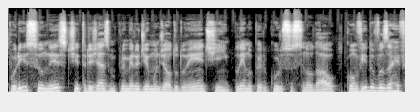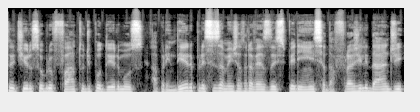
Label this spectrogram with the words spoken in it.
Por isso, neste 31º Dia Mundial do Doente e em pleno percurso sinodal, convido-vos a refletir sobre o fato de podermos aprender precisamente através da experiência da fragilidade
